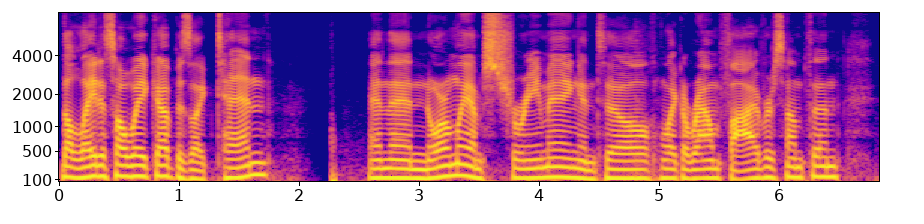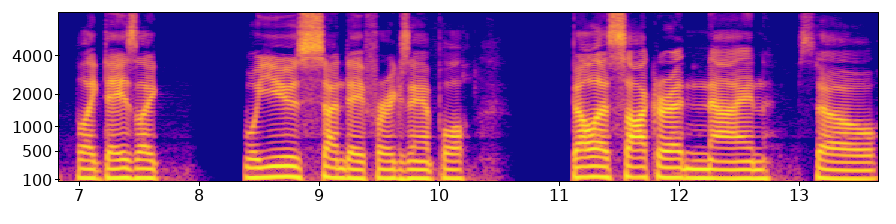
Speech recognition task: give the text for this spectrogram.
the latest I'll wake up is like ten, and then normally I'm streaming until like around five or something. But like days like we'll use Sunday for example. Bella has soccer at nine, so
